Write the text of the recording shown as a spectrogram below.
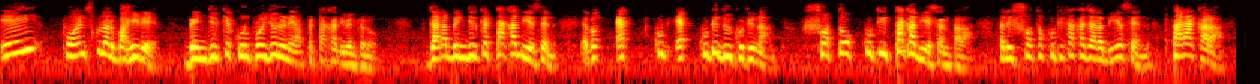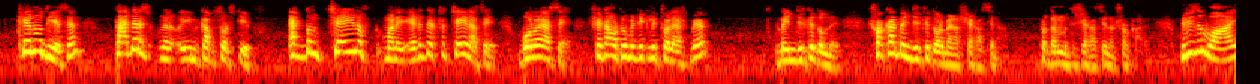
এই পয়েন্টসগুলার বাহিরে বেঞ্জিরকে কোনো প্রয়োজনই নেই আপনি টাকা দিবেন কেন? যারা বেঞ্জিরকে টাকা দিয়েছেন এবং এক কোটি এক কোটি দুই কোটি না শত কোটি টাকা দিয়েছেন তারা। তাহলে শত কোটি টাকা যারা দিয়েছেন তারা কারা? কেন দিয়েছেন? তাদের ইনকাম সোর্স কি? একদম চেইন অফ মানে এটাতে একটা চেইন আছে বলে আছে, সেটা অটোমেটিকলি চলে আসবে বেঞ্জিরকে ধরলে। সরকার বেঞ্জিরকে ধরবে না, শেখ হাসিনা, প্রধানমন্ত্রী শেখ হাসিনা সরকার। দ্য রিজন ওয়াই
